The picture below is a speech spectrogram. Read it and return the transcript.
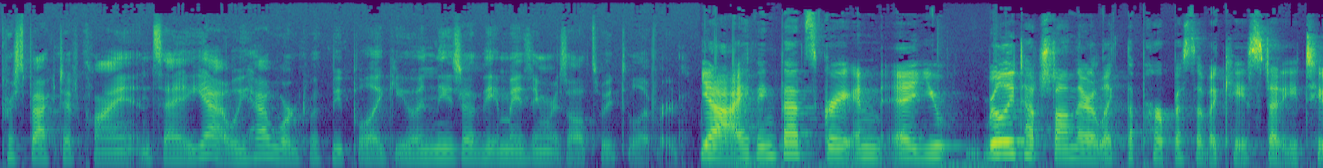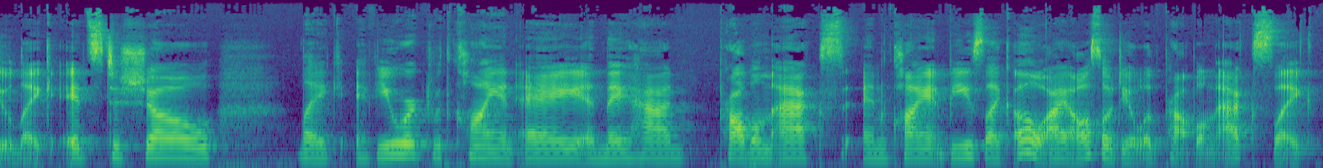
prospective client and say, yeah, we have worked with people like you, and these are the amazing results we delivered. Yeah, I think that's great. And uh, you really touched on there, like the purpose of a case study, too. Like it's to show, like, if you worked with client A and they had problem X, and client B is like, oh, I also deal with problem X, like,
